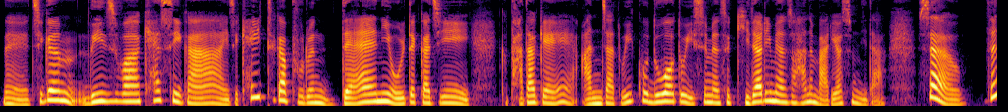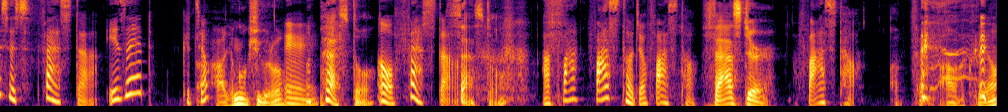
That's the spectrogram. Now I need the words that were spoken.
네, 지금 리즈와 캐시가 이제 케이트가 부른 댄이 올 때까지 그 바닥에 앉아도 있고 누워도 있으면서 기다리면서 하는 말이었습니다. So, this is faster, is it? 그쵸? 아, 영국식으로? 네. Faster. 어, faster. Faster. 아, fa, faster죠, faster. Faster. faster. 아, 아, 그래요?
